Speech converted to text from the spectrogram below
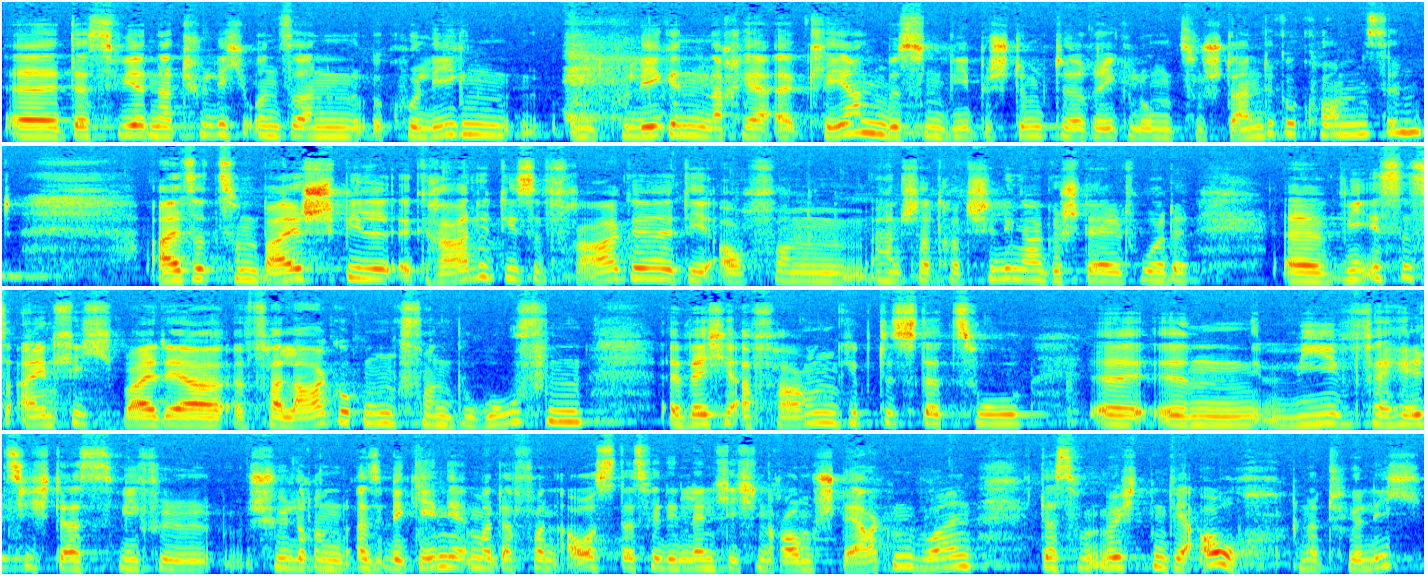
äh, dass wir natürlich unseren Kollegen und Kolleginnen nachher erklären müssen, wie bestimmte Regelungen zustande gekommen sind. Also zum Beispiel gerade diese Frage, die auch vom Herrn Stadtrat Schillinger gestellt wurde, äh, wie ist es eigentlich bei der Verlagerung von Berufen? Äh, welche Erfahrungen gibt es dazu? Äh, ähm, wie verhält sich das? Wie viele Schülerinnen? Also wir gehen ja immer davon aus, dass wir den ländlichen Raum stärken wollen. Das möchten wir auch natürlich.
